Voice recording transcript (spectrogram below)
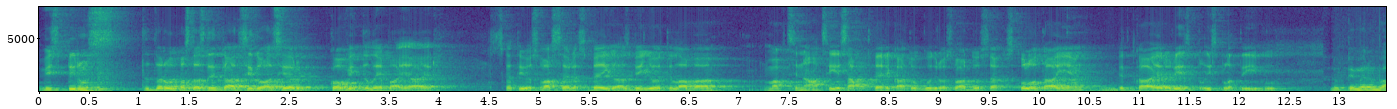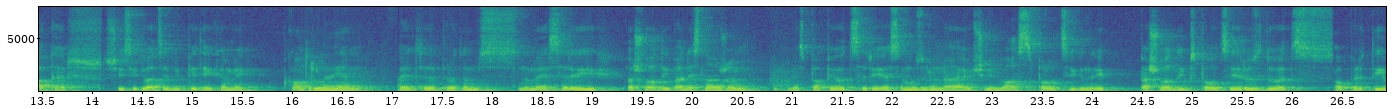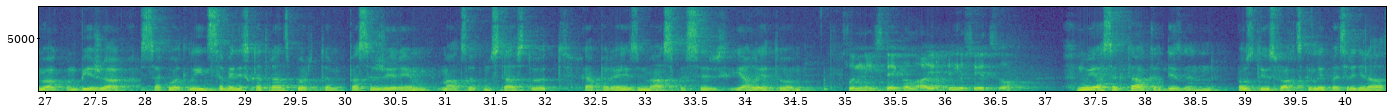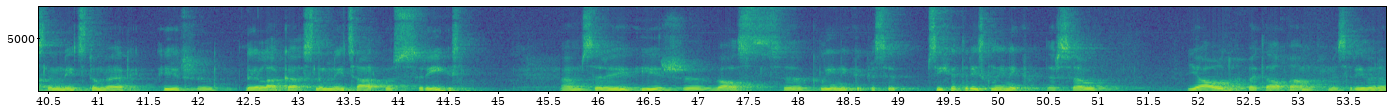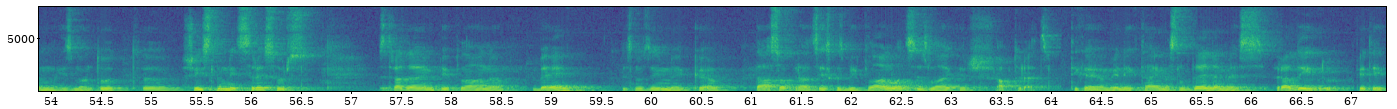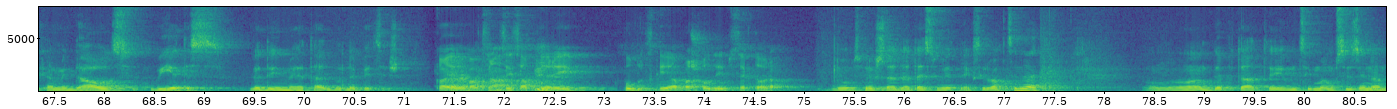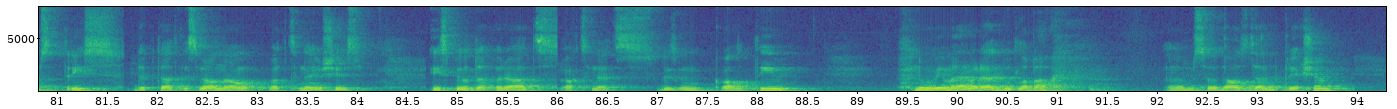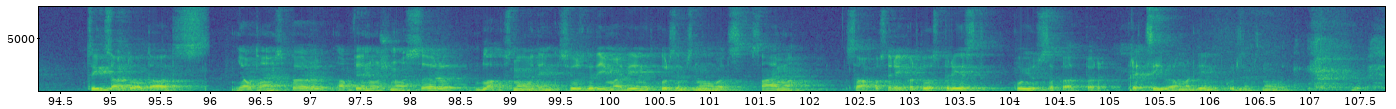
Vispirms, tad varbūt pastāstīt, kāda situācija ar Covid liepājā ir. Skatījos, vasaras beigās bija ļoti laba vakcinācijas aptvere, kā to gudros vārdos saka, skolotājiem, bet kā ir ar izplatību? Nu, piemēram, vakar šī situācija bija pietiekami kontrolējama. Bet, protams, nu, mēs arī pašvaldībā nesnaužam. Mēs papildus arī esam uzrunājuši gan valsts policiju, gan arī pašvaldības policija ir uzdots operatīvāk un biežāk sekot līdzi sabiedriskā transporta pasažieriem, mācot un stāstot, kā pareizi maskas ir jālieto. Slimnīca tiek galā, ir bijusi iecēlta. Nu, jāsaka tā, ka diezgan pozitīvs fakts, ka Liepais reģionālā slimnīca tomēr ir lielākā slimnīca ārpus Rīgas. Mums arī ir valsts klīnika, kas ir psihiatrijas klīnika ar savu jaudu vai telpām mēs arī varam izmantot uh, šīs slimnīcas resursus. Strādājam pie plāna B. Tas nozīmē, ka tās operācijas, kas bija plānotas, uz laiku ir apturētas. Tikai un vienīgi tā iemesla dēļ mēs radītu pietiekami daudz vietas gadījumā, ja tāda būtu nepieciešama. Kā ir vakcinācijas apgabala publiskajā pašvaldības sektorā? Domas priekšsēdētājs un vietnieks ir vakcinēti. Un no deputātiem, cik mums ir zināms, trīs deputāti, kas vēl nav vakcinējušies. Izpildu aparāts vakcinēts diezgan kvalitīvi. Nu, vienmēr varētu būt labāk. Mums vēl daudz darba priekšā. Cits aktualitātes jautājums par apvienošanos ar blakus novadiem, kas jūsu gadījumā ir Dienvidu kurzemes novads. Saima sākus arī par to spriest. Ko jūs sakāt par precīzām ar Dienvidu kurzemes novadu?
